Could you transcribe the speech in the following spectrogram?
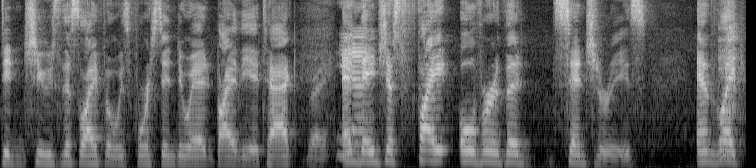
didn't choose this life but was forced into it by the attack Right. Yeah. and they just fight over the centuries and like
